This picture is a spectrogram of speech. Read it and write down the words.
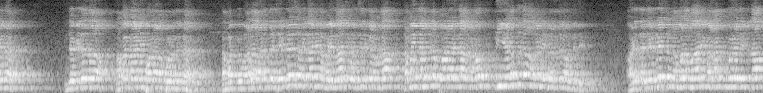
விதை இந்த விதை தான் நமக்காண்டி போராட போறது இல்ல நமக்கு வர அடுத்த ஜெனரேஷனுக்காண்டி நம்ம ஏதாச்சும் வச்சிருக்கிறோம்னா நம்ம இந்த இடத்துல போராடி தான் ஆகணும். நீ இழந்துதான் தான் ஆகணும் இந்த இடத்துல வந்துட்டு அடுத்த ஜென்ரேஷன் நம்மள மாதிரி மனக்குமுறல் இல்லாம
